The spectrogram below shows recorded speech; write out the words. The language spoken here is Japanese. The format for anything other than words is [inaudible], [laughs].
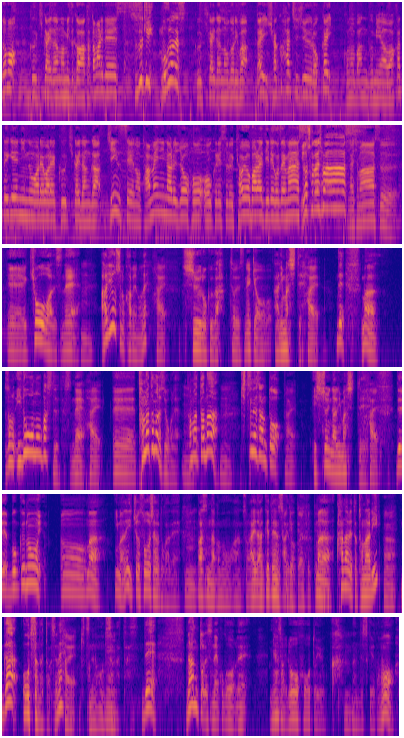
どうも空気階段の水川かたまりです。鈴木もぐらです。空気階段の踊り場第186回。この番組は若手芸人の我々空気階段が人生のためになる情報をお送りする教養バラエティでございます。よろしくお願いします。お願いします。えー、今日はですね、有吉の壁のねはい。収録がそうですね今日。ありまして。はい。でまあその移動のバスでですね、はい。えー、たまたまですよこれ、たまたま、ん。狐さんとはい一緒になりまして、はい。で僕のうんまあ今ね一応ソーシャルとかで、うん。バスの中もあその間開けてるんですけどまだ離れた隣うん。が大津さんだったんですよね、はい。狐の大津さんだったんです、でなんとですねここで皆さんに朗報というかなんですけれども、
